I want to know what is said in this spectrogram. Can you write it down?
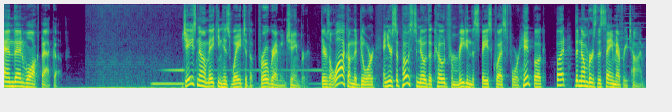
and then walk back up. Jay's now making his way to the programming chamber. There's a lock on the door, and you're supposed to know the code from reading the Space Quest 4 hint book, but the number's the same every time.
